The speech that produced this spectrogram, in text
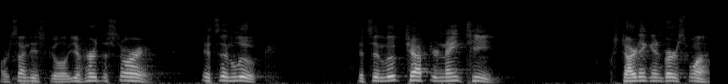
or Sunday school, you've heard the story. It's in Luke. It's in Luke chapter 19, starting in verse 1.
